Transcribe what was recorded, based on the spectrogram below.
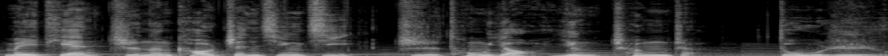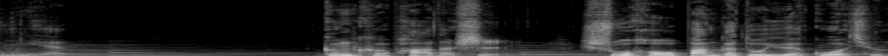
每天只能靠镇静剂、止痛药硬撑着度日如年。更可怕的是，术后半个多月过去了，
